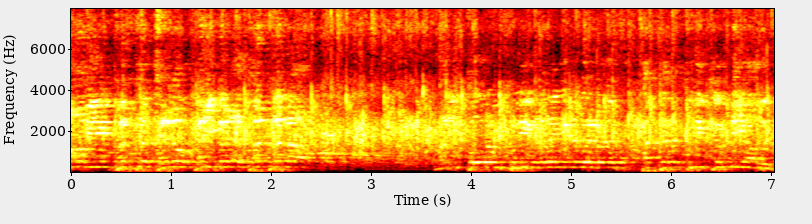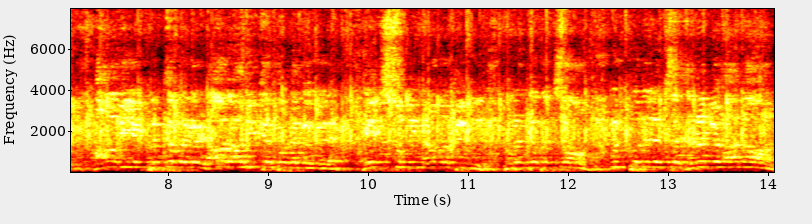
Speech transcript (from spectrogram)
ஆவியை பெற்ற ஜனம் கைகளை தட்டலாம். மணித்தோறும் புதிய நாமத்தில் குறைந்தபட்சம் முப்பது லட்சம் ஜனங்கள் ஆனால்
